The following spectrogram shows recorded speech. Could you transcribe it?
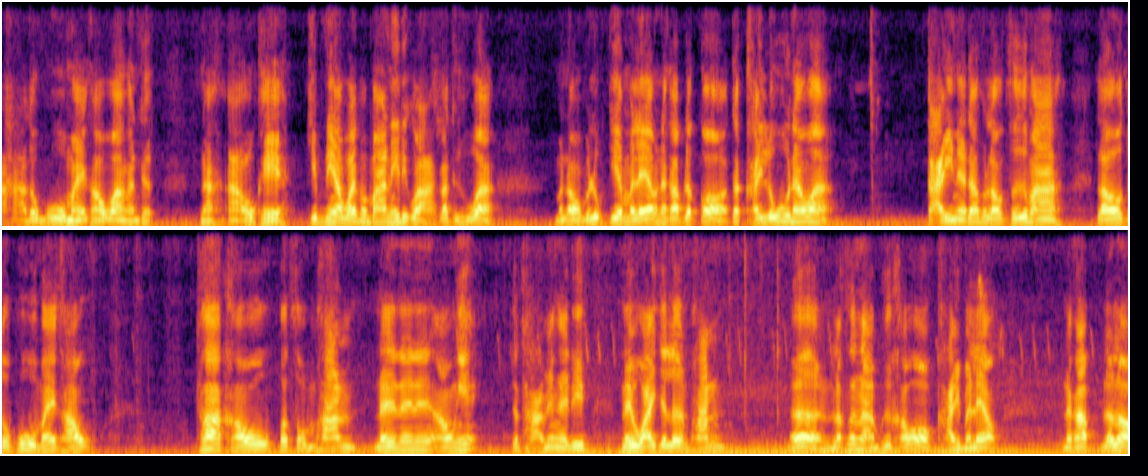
อาหารตัวผู้มาให้เขาว่างั้นเถอะนะอ่าโอเคคลิปนี้ไว้ประมาณนี้ดีกว่า ก็ถือว่ามันออกเป็นลูกเจี๊ยบมาแล้วนะครับ แล้วก็ถ้าใครรู้นะว่า ไก่เนี่ยถ้าเราซื้อมา เราตัวผู้มาให้เขา ถ้าเขาผสมพันธุ์ในในในเอางี้จะถามยังไงดี ในวัยเจริญพันธุ์เออ ลักษณะคือเขาออกไข่มาแล้วนะครับ แล้วเรา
